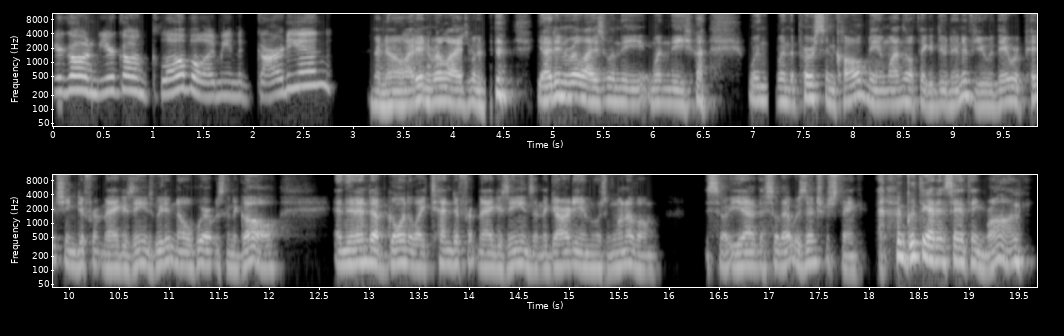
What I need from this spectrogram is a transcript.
you're going you're going global i mean the guardian I know. I didn't realize when. yeah, I didn't realize when the when the when when the person called me and wanted to know if they could do an interview. They were pitching different magazines. We didn't know where it was going to go, and then ended up going to like ten different magazines, and the Guardian was one of them So yeah, so that was interesting. Good thing I didn't say anything wrong.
